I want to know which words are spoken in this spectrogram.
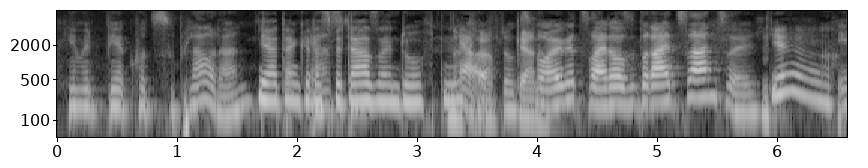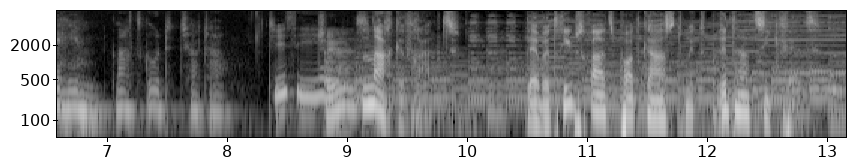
hier mit mir kurz zu plaudern. Ja, danke, Erste dass wir da sein durften. Eröffnungsfolge 2023. Ja. Yeah. Ihr Lieben, macht's gut. Ciao, ciao. Tschüssi. Tschüss. Nachgefragt. Der Betriebsratspodcast mit Britta Ziegfeld.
